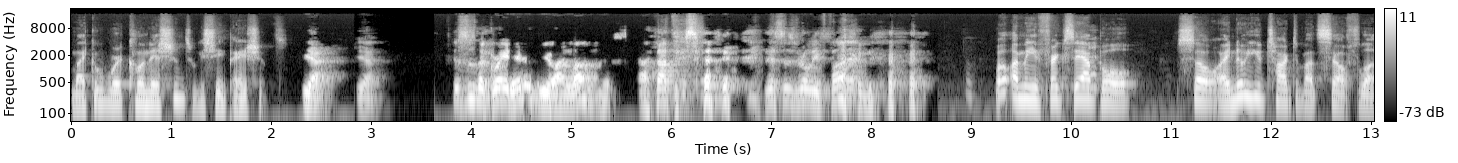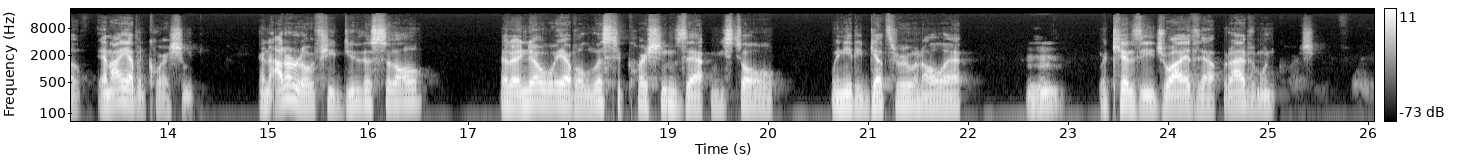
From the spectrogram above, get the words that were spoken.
Like we're clinicians, we see patients. Yeah, yeah. This is a great interview. I love this. I thought this this is really fun. well, I mean, for example, so I know you talked about self love, and I have a question, and I don't know if you do this at all. And I know we have a list of questions that we still we need to get through and all that. Mm-hmm. McKenzie drives that, but I have one question for you.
